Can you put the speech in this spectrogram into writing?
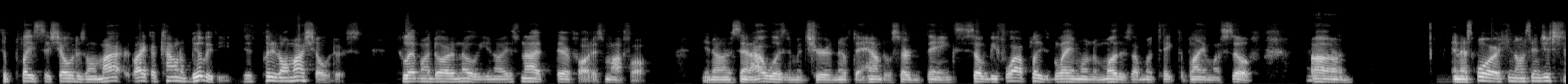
to place the shoulders on my like accountability. Just put it on my shoulders to let my daughter know, you know, it's not their fault, it's my fault. You know what I'm saying? I wasn't mature enough to handle certain things. So before I place blame on the mothers, I'm gonna take the blame myself. Um, and as far as, you know I'm saying, just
